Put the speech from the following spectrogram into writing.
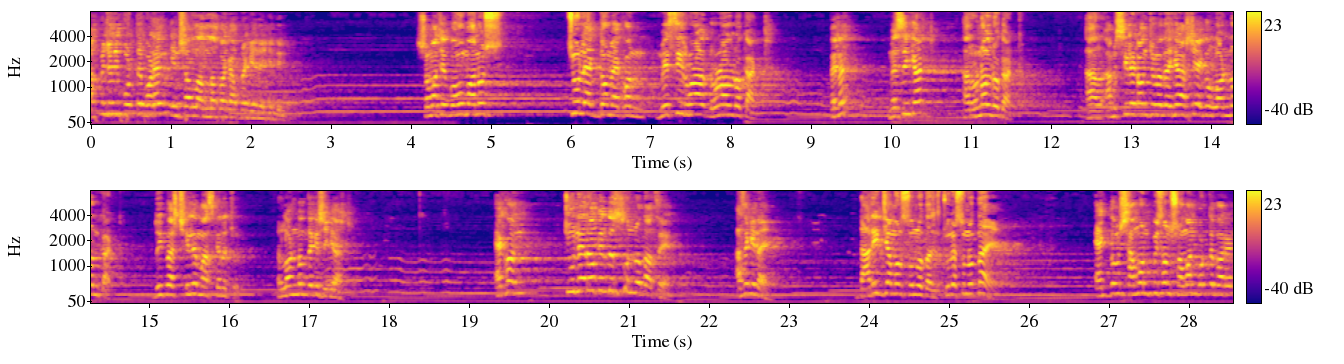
আপনি যদি পড়তে পারেন ইনশাল্লাহ আল্লাহ পাকে আপনাকে রেখে দিন সমাজে বহু মানুষ, চুল একদম এখন মেসি, রোনাল- রোনাল্ডো কাট। তাই না? মেসি কাট আর রোনাল্ডো কাট। আর আমি সিলেট অঞ্চলে দেখে আসছি একদম লন্ডন কাট। দুই পাশ ছিলে মাঝখানে চুল। লন্ডন থেকে শিখে আসছি। এখন চুলেরও কিন্তু শূন্যত আছে। আছে কি নাই? দাড়ির যেমন শূন্যত আছে, চুলের শূন্যত নাই? একদম সামন পিছন সমান করতে পারেন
